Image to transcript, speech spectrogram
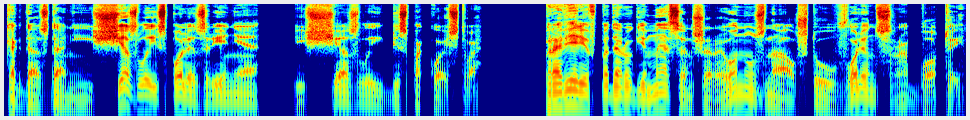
Когда здание исчезло из поля зрения, исчезло и беспокойство. Проверив по дороге мессенджеры, он узнал, что уволен с работы.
